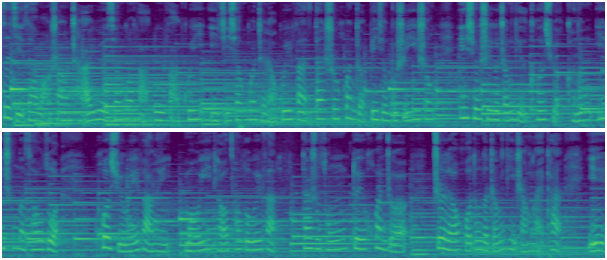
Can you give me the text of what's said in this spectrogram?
自己在网上查阅相关法律法规以及相关诊疗规范，但是患者毕竟不是医生，医学是一个整体的科学，可能医生的操作或许违反了某一条操作规范，但是从对患者治疗活动的整体上来看，也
